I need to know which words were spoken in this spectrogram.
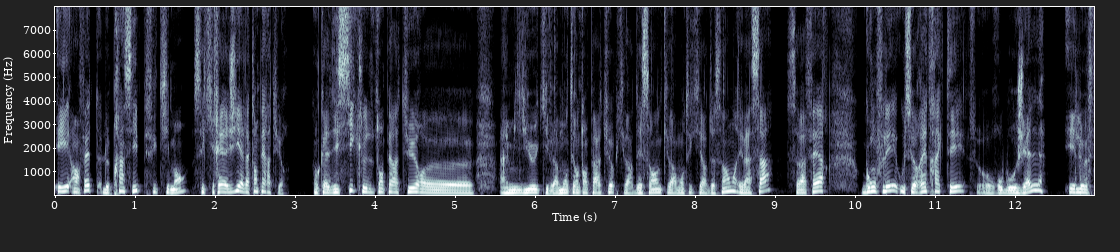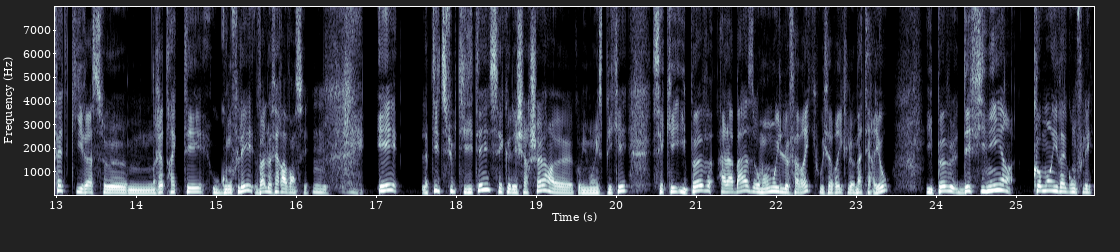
Et en fait, le principe, effectivement, c'est qu'il réagit à la température. Donc à des cycles de température, un milieu qui va monter en température, puis qui va redescendre, qui va remonter, qui va redescendre, et bien ça, ça va faire gonfler ou se rétracter au robot gel et le fait qu'il va se hum, rétracter ou gonfler va le faire avancer. Hmm. Et la petite subtilité, c'est que les chercheurs, euh, comme ils m'ont expliqué, c'est qu'ils peuvent, à la base, au moment où ils le fabriquent, où ils fabriquent le matériau, ils peuvent définir comment il va gonfler.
